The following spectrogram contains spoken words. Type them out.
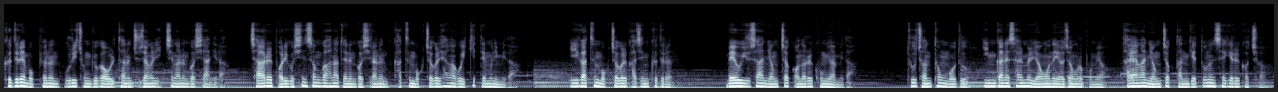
그들의 목표는 우리 종교가 옳다는 주장을 입증하는 것이 아니라 자아를 버리고 신성과 하나 되는 것이라는 같은 목적을 향하고 있기 때문입니다. 이 같은 목적을 가진 그들은 매우 유사한 영적 언어를 공유합니다. 두 전통 모두 인간의 삶을 영혼의 여정으로 보며 다양한 영적 단계 또는 세계를 거쳐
